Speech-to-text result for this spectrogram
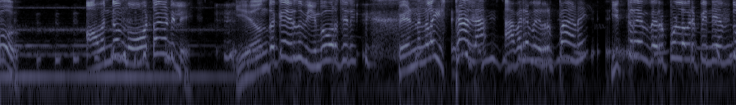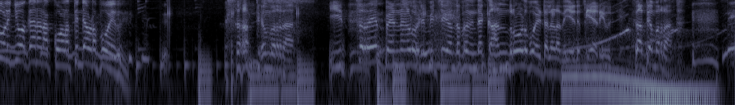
ഓ അവന്റെ നോട്ടം കണ്ടില്ലേ? എന്തൊക്കെയായിരുന്നു വീമ്പ് പറച്ചൽ? പെണ്ണുങ്ങളെ ഇഷ്ടമല്ല അവരെ വെറുപ്പാണ്. ഇത്രയും വെറുപ്പുള്ളവര് പിന്നെ എന്ത് ഒളിഞ്ഞു നോക്കാനാണ് ആ കുളത്തിന്റെ അവിടെ പോയത്? സത്യം പറ ഇത്രയും പെണ്ണുങ്ങൾ ഒരുമിച്ച് കണ്ടപ്പോ നിന്റെ കൺട്രോൾ പോയിട്ടല്ലടാ നീ എടുത്തിയാടിയത് സത്യം പറ നീ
